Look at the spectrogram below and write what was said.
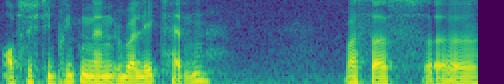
ob sich die Briten denn überlegt hätten, was das, äh,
